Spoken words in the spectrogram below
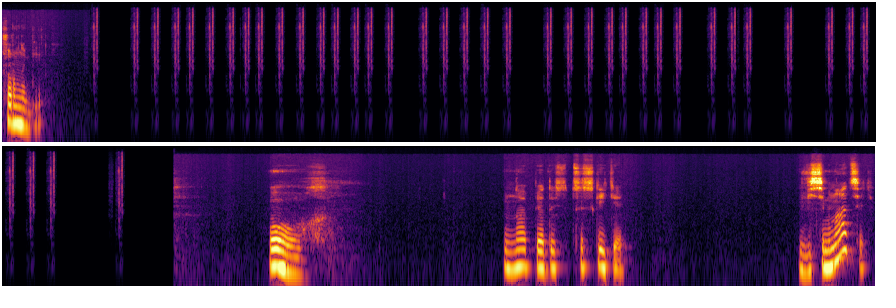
чорно-білих. Ох. На 50. Це скільки? 18?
